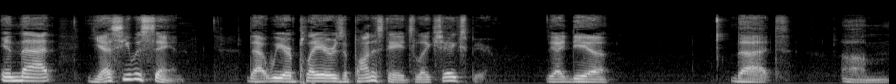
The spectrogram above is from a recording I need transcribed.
In that, yes, he was saying that we are players upon a stage like Shakespeare. The idea that um,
